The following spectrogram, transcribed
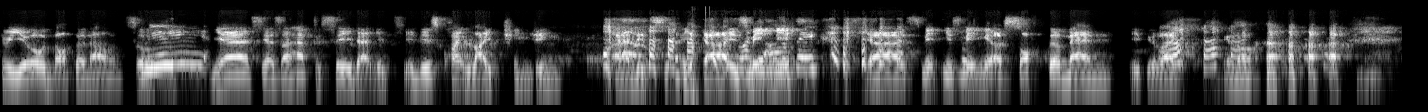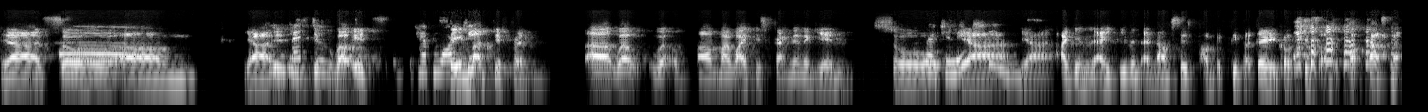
three year old daughter now, so really? yes yes I have to say that it's it is quite life changing, and it's yeah it's made me yeah it's made it's made me a softer man if you like you know? Yeah so um yeah it, it's diff- well it's have more same kids? but different. Uh well well uh, my wife is pregnant again so yeah yeah. I didn't I even announce this publicly but there you go she's on the podcast now.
